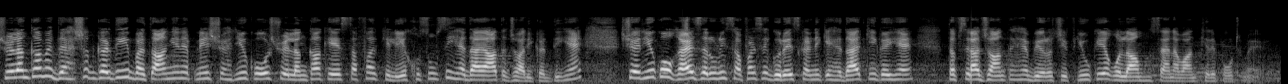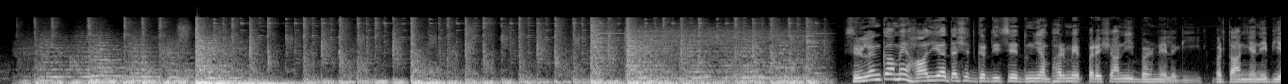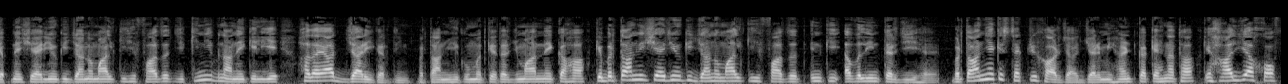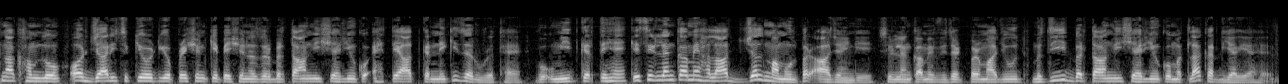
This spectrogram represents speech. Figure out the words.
श्रीलंका में दहशत गर्दी बरतानिया ने अपने शहरियों को श्रीलंका के सफ़र के लिए खसूसी हदायत जारी कर दी हैं। शहरियों को गैर ज़रूरी सफ़र से गुरेज करने की हिदायत की गई है। तफसला जानते हैं ब्यूरो चीफ यू के गुलाम हुसैन अवान की रिपोर्ट में। श्रीलंका में हालिया दहशतगर्दी से दुनिया भर में परेशानी बढ़ने लगी। बरतानिया ने भी अपने शहरियों की जानो माल की हिफाजत यकीनी बनाने के लिए हदायत जारी कर दी। बरतानवी हुकूमत के तर्जमान ने कहा कि बरतानवी शहरियों की जानो माल की हिफाजत इनकी अवलीन तरजीह है। बरतानिया के सेक्रेटरी खारजा जर्मी हंट का कहना था कि हालिया खौफनाक हमलों और जारी सिक्योरिटी ऑपरेशन के पेश नज़र बरतानवी शहरियों को एहतियात करने की ज़रूरत है। वो उम्मीद करते हैं कि श्रीलंका में हालात जल्द मामूल पर आ जाएँगे। श्रीलंका में विज़िट पर मौजूद मजीद बरतानवी शहरियों को मतला कर दिया गया है।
